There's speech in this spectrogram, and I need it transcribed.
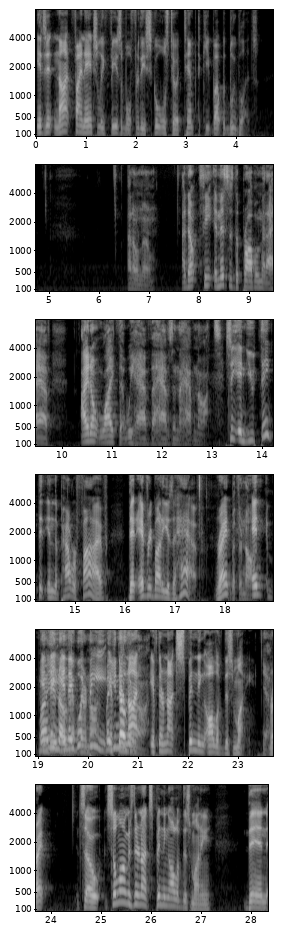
is it not financially feasible for these schools to attempt to keep up with blue bloods? I don't know. I don't see, and this is the problem that I have. I don't like that we have the haves and the have-nots. See, and you think that in the Power Five that everybody is a have, right? But they're not. And, Well, and you they, know and they would be not. But if you they're they're not, not. if they're not spending all of this money, Yeah. right? And so so long as they're not spending all of this money, then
